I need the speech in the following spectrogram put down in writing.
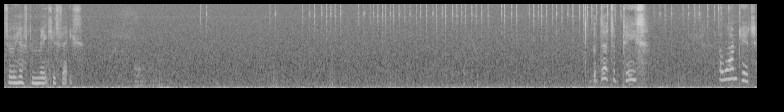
So we have to make his face. But that's a piece. I want it.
